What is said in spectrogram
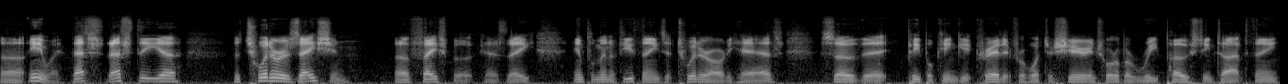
uh, anyway, that's that's the uh, the Twitterization of Facebook as they implement a few things that Twitter already has, so that people can get credit for what they're sharing, sort of a reposting type thing.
